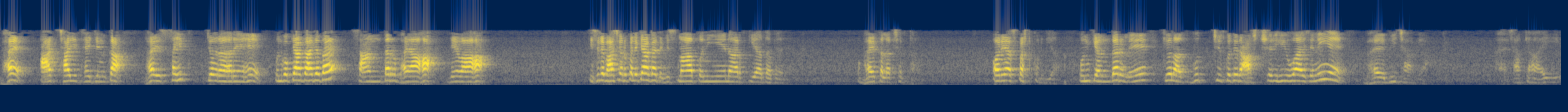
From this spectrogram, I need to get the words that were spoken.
भय आच्छादित है जिनका, भय सहित जो रह रहे हैं, उनको क्या कहा जाता है? सांतर भया। देवा। इसलिए भाषकर पहले क्या कहते विस्मापनीय अर्थ किया था पहले। भय का लक्षण था। और यह स्पष्ट कर दिया। उनके अंदर में केवल अद्भुत चीज़ को तेरा आश्चर्य ही हुआ, ऐसे नहीं है। भय भी छा गया। ऐसा क्या है ये?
